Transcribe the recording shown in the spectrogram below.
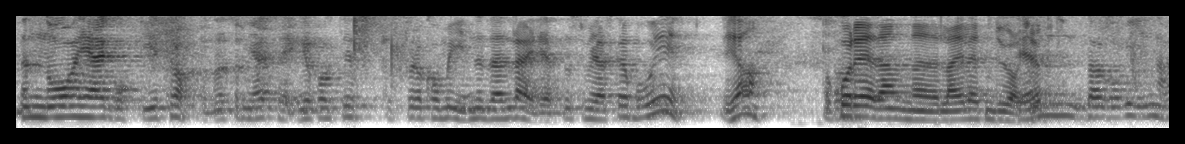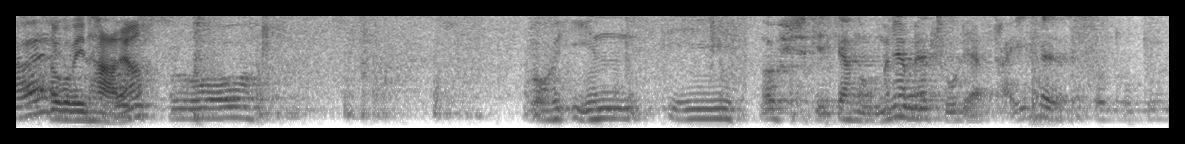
Men nå har jeg gått de trappene som jeg trenger faktisk for å komme inn i den leiligheten som jeg skal bo i. ja. Og hvor er den eh, leiligheten du har kjøpt? Da går vi inn her. Da går vi inn her, ja. Og så går vi inn i Nå husker ikke jeg nummeret, men jeg tror det er feil. Det står to- to-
